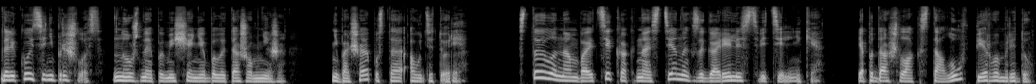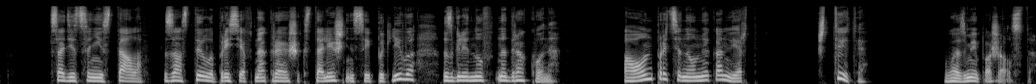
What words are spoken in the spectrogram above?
Далеко идти не пришлось. Нужное помещение было этажом ниже. Небольшая пустая аудитория. Стоило нам войти, как на стенах загорелись светильники — я подошла к столу в первом ряду. Садиться не стала, застыла, присев на краешек столешницы и пытливо взглянув на дракона. А он протянул мне конверт. «Что это?» «Возьми, пожалуйста.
